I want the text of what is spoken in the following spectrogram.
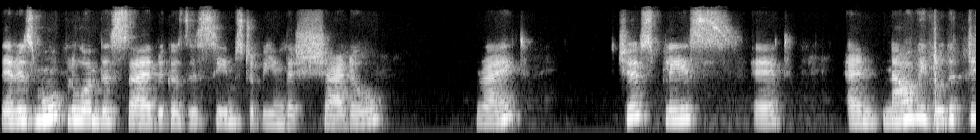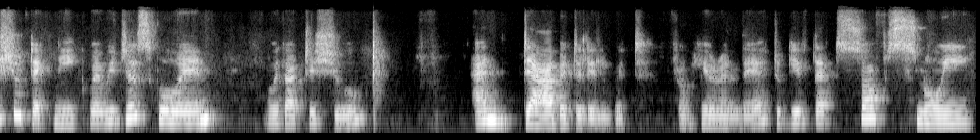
There is more blue on this side because this seems to be in the shadow, right? Just place it. And now we do the tissue technique where we just go in with our tissue and dab it a little bit from here and there to give that soft, snowy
